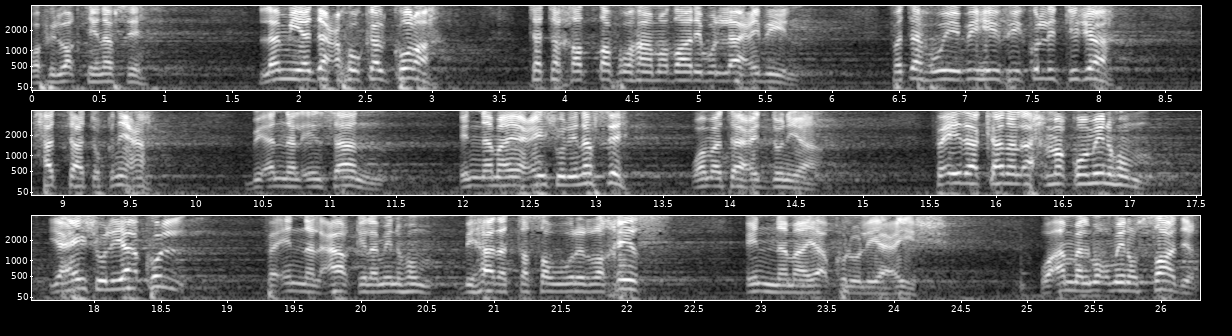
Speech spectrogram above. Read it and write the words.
وفي الوقت نفسه لم يدعه كالكرة تتخطفها مضارب اللاعبين فتهوي به في كل اتجاه حتى تقنعه بأن الإنسان إنما يعيش لنفسه ومتاع الدنيا. فإذا كان الأحمق منهم يعيش ليأكل فإن العاقل منهم بهذا التصور الرخيص إنما يأكل ليعيش. وأما المؤمن الصادق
